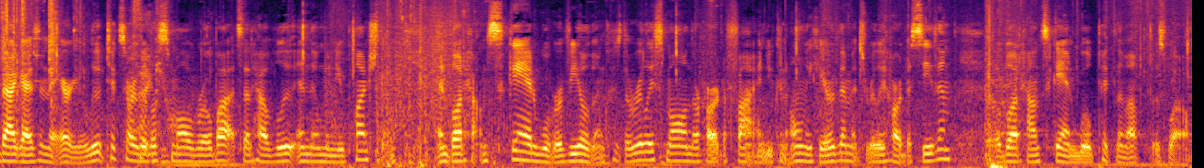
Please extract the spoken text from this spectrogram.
bad guys in the area. Loot ticks are little small robots that have loot, and then when you punch them, and Bloodhound scan will reveal them because they're really small and they're hard to find. You can only hear them; it's really hard to see them. But Bloodhound scan will pick them up as well.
